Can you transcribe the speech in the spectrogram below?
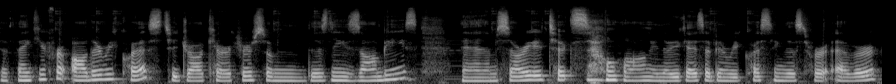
So thank you for all the requests to draw characters from Disney Zombies. And I'm sorry it took so long. I know you guys have been requesting this forever.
